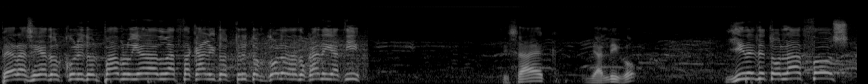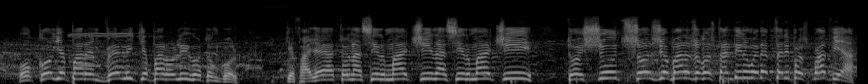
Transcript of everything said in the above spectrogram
πέρασε για τον Κούλι τον Παύλου για να δούμε αν θα κάνει το τρίτο γκολ. Θα το κάνει γιατί... Της ΑΕΚ για λίγο. Γίνεται το λάθος. Ο Κόγε παρεμβαίνει και παρολίγο τον γκολ. Κεφαλιά για τον Ασύρ Μάτσι. Ασύρ Μάτσι. Το σουτ σώζει ο Πάνος ο Κωνσταντίνου με δεύτερη προσπάθεια.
